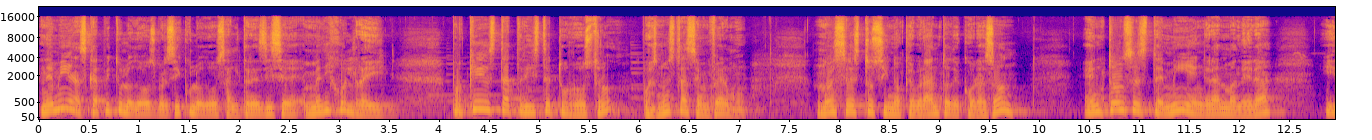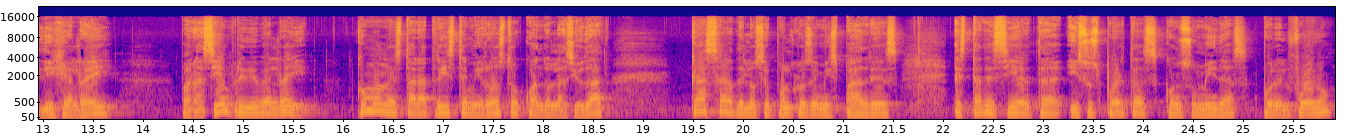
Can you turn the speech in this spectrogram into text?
Nehemías capítulo 2, versículo 2 al 3 dice, me dijo el rey, ¿por qué está triste tu rostro? Pues no estás enfermo. No es esto sino quebranto de corazón. Entonces temí en gran manera y dije al rey, para siempre vive el rey. ¿Cómo no estará triste mi rostro cuando la ciudad casa de los sepulcros de mis padres está desierta y sus puertas consumidas por el fuego?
